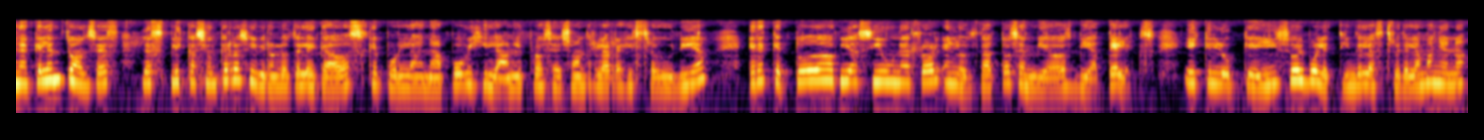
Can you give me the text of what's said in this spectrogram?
En aquel entonces, la explicación que recibieron los delegados que por la ANAPO vigilaban el proceso ante la registraduría era que todo había sido un error en los datos enviados vía Telex y que lo que hizo el boletín de las 3 de la mañana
